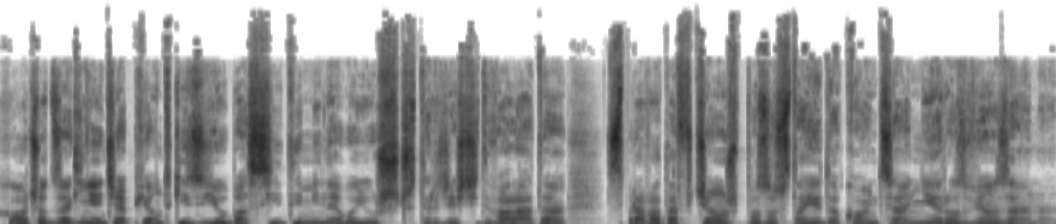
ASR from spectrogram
Choć od zaginięcia piątki z Yuba City minęły już 42 lata, sprawa ta wciąż pozostaje do końca nierozwiązana.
